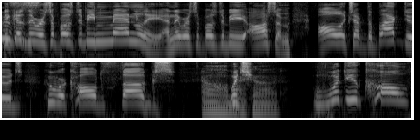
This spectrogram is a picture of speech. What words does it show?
because they were supposed to be manly and they were supposed to be awesome. All except the black dudes who were called thugs. Oh Which- my God. What do you call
